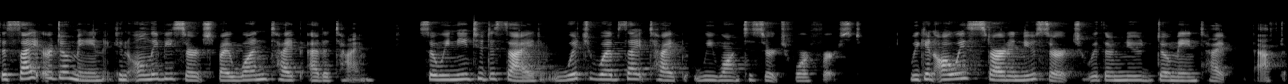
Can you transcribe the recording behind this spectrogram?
The site or domain can only be searched by one type at a time, so we need to decide which website type we want to search for first. We can always start a new search with a new domain type after.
